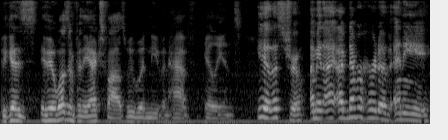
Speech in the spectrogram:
because if it wasn't for the X Files, we wouldn't even have aliens. yeah, that's true. I mean, I, I've never heard of any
